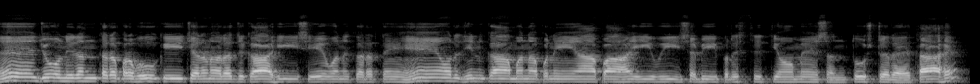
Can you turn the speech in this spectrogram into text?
हैं, जो निरंतर प्रभु की चरण रज का ही सेवन करते हैं और जिनका मन अपने आप आई हुई सभी परिस्थितियों में संतुष्ट रहता है,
